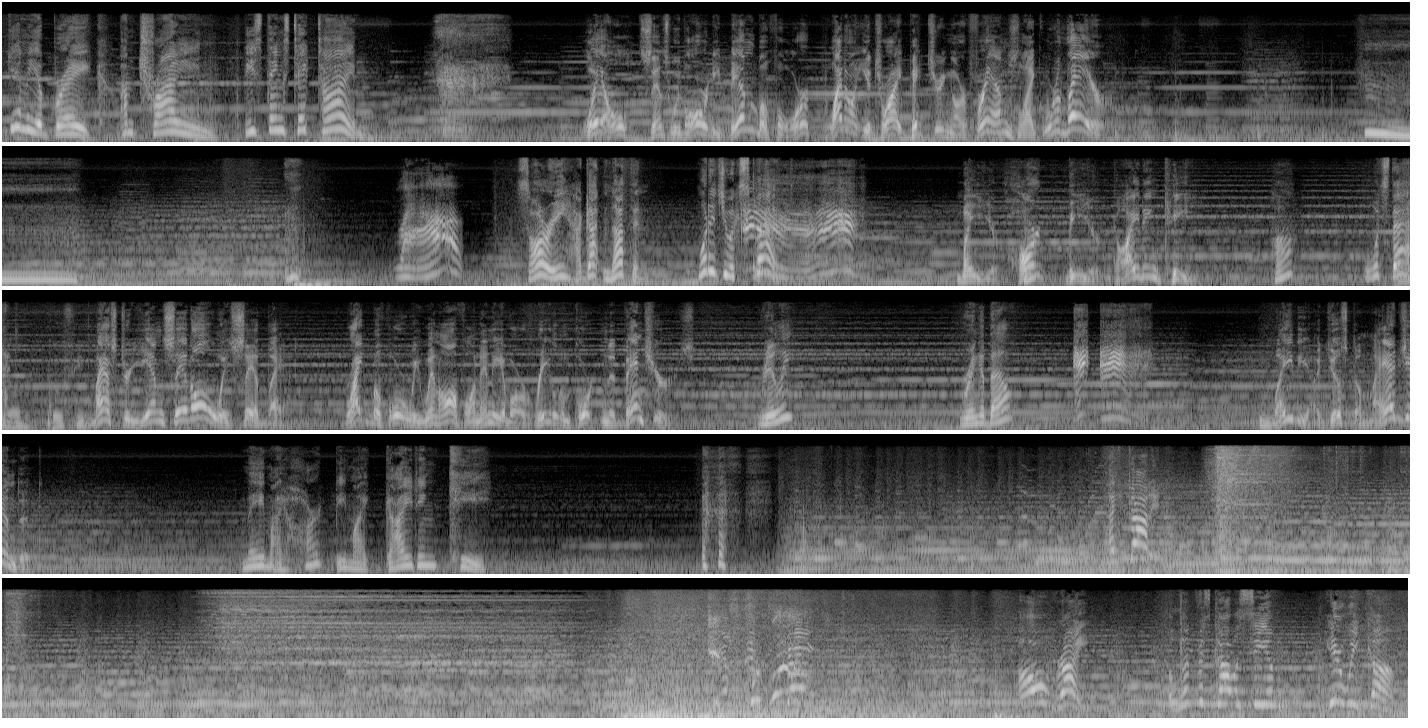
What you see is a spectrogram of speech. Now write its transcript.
Give me a break. I'm trying. These things take time. Well, since we've already been before, why don't you try picturing our friends like we're there? Hmm. Well, Sorry, I got nothing. What did you expect? May your heart be your guiding key. Huh? What's that? Little Goofy. Master Yen Sid always said that, right before we went off on any of our real important adventures. Really? Ring a bell? Maybe I just imagined it. May my heart be my guiding key. I've got it! All right! Olympus Coliseum, here we come!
